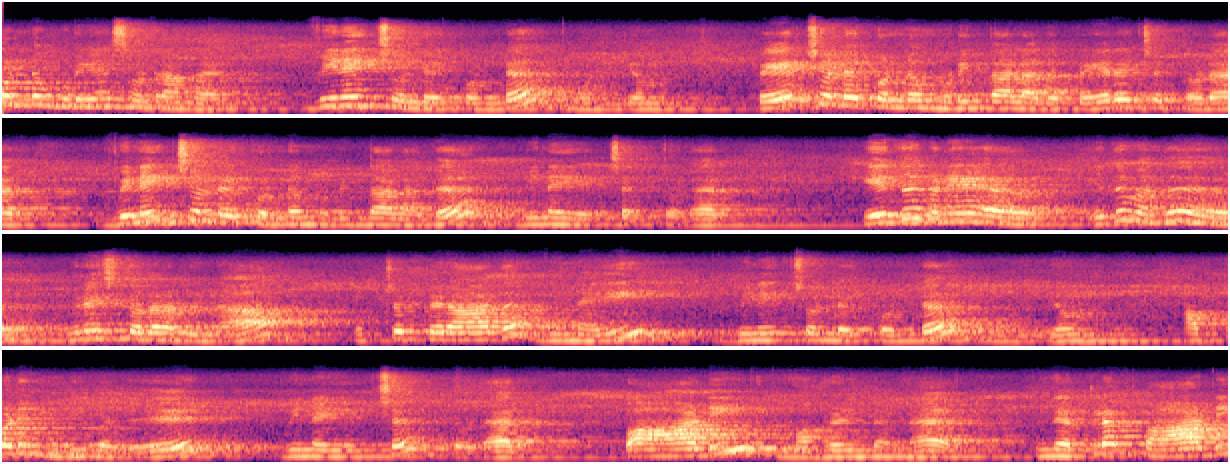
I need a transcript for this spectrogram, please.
கொண்டு முடியும் சொல்கிறாங்க வினை சொல்லை கொண்டு முடியும். பெயர் சொல்லை கொண்டு முடிந்தால் அது பெயரச்ச தொடர். வினைச்சொல்லை கொண்டு முடிந்தால் அது வினையெச்சல் தொடர். எது வினை எது வந்து வினைச்ச தொடர் அப்படின்னா முற்று வினை வினைச்சொல்லை கொண்டு முடியும். அப்படி முடிவது வினையற்ற தொடர். பாடி மகிழ்ந்தனர். இந்த இடத்துல பாடி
